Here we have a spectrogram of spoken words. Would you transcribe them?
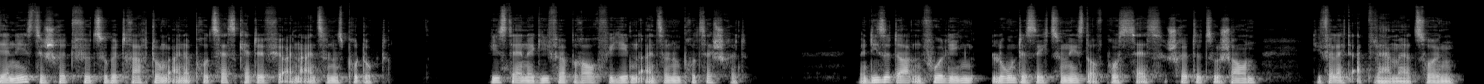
Der nächste Schritt führt zur Betrachtung einer Prozesskette für ein einzelnes Produkt. Wie ist der Energieverbrauch für jeden einzelnen Prozessschritt? Wenn diese Daten vorliegen, lohnt es sich zunächst auf Prozessschritte zu schauen, die vielleicht Abwärme erzeugen,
